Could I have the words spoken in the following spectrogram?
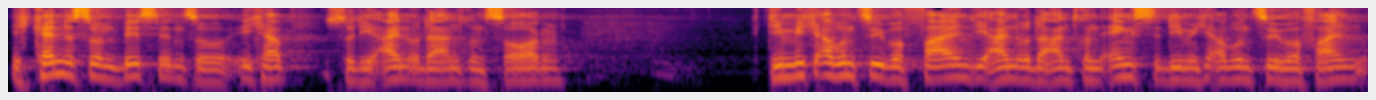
Ich kenne das so ein bisschen, so ich habe so die ein oder anderen Sorgen, die mich ab und zu überfallen, die ein oder anderen Ängste, die mich ab und zu überfallen.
